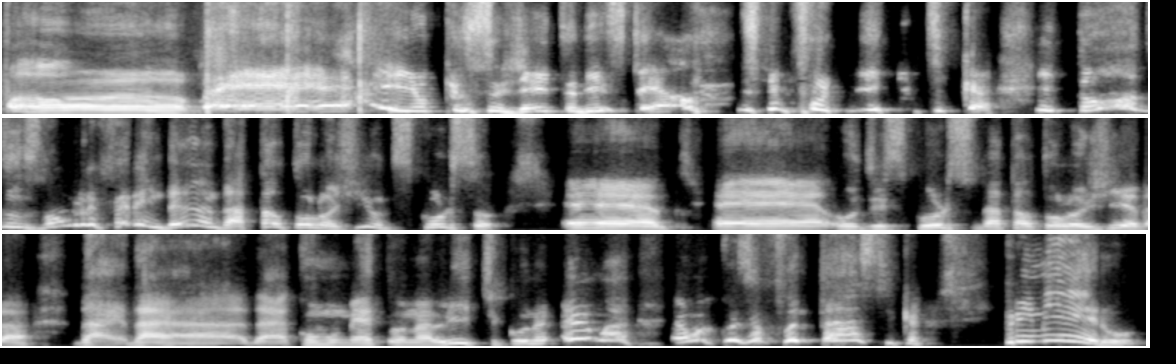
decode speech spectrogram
Pô, é, e o que o sujeito diz que é aula de política, e todos vão referendando a tautologia, o discurso, é, é, o discurso da tautologia da, da, da, da, como método analítico, né? é, uma, é uma coisa fantástica. Primeiro,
